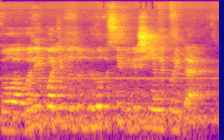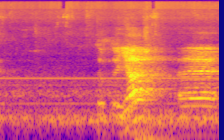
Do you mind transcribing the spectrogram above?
то вони потім дадуть голосів і рішення не пройде. Тобто я е, е,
